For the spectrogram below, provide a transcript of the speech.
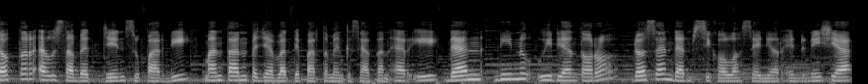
Dr. Elizabeth Jane Supardi, mantan pejabat Departemen Kesehatan RI, dan Nino Widiantoro, dosen dan psikolog senior Indonesia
